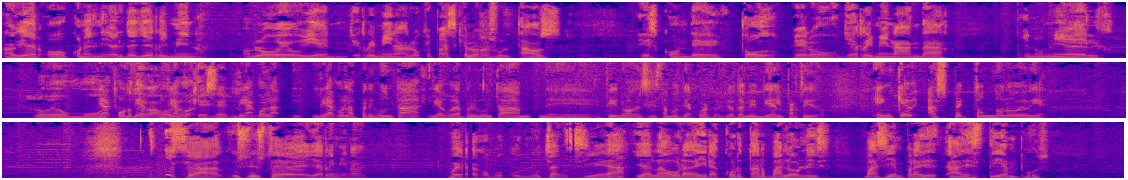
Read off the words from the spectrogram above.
Javier, ojo con el nivel de Jerry Mina. No lo veo bien. Jerry Mina, lo que pasa es que los resultados esconde todo, pero Jerry Mina anda en un nivel lo veo muy Le- por debajo le de hago- lo que es él. Le hago la, le hago la pregunta, le hago la pregunta, eh, Tino, a ver si estamos de acuerdo. Yo también vi el partido. ¿En qué aspecto no lo ve bien? O sea, si usted ve a Jerry Mina, juega como con mucha ansiedad y a la hora de ir a cortar balones va siempre a, destiempos.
